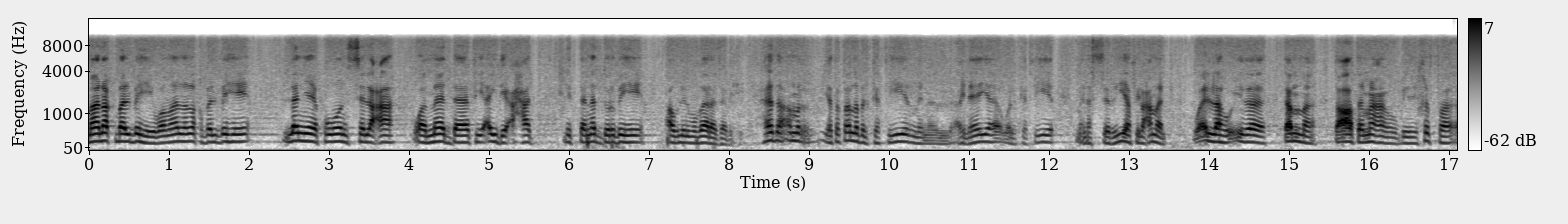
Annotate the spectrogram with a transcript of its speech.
ما نقبل به وما لا نقبل به لن يكون سلعة ومادة في أيدي أحد للتندر به أو للمبارزة به. هذا أمر يتطلب الكثير من العناية والكثير من السرية في العمل وإلا إذا تم تعاطي معه بخفة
